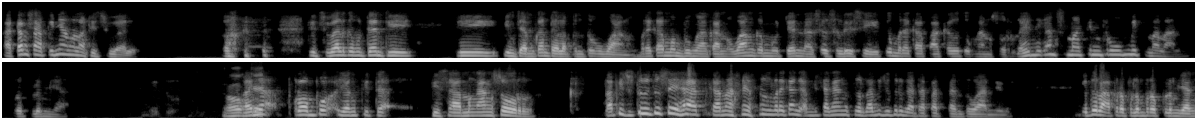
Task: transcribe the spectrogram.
Kadang sapinya malah dijual. dijual kemudian di dipinjamkan dalam bentuk uang. Mereka membungakan uang, kemudian hasil selisih itu mereka pakai untuk ngangsur. Nah ini kan semakin rumit malah problemnya. Gitu. Okay. Banyak kelompok yang tidak bisa mengangsur, tapi justru itu sehat karena memang mereka nggak bisa ngangsur, tapi justru nggak dapat bantuan. Gitu itulah problem-problem yang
